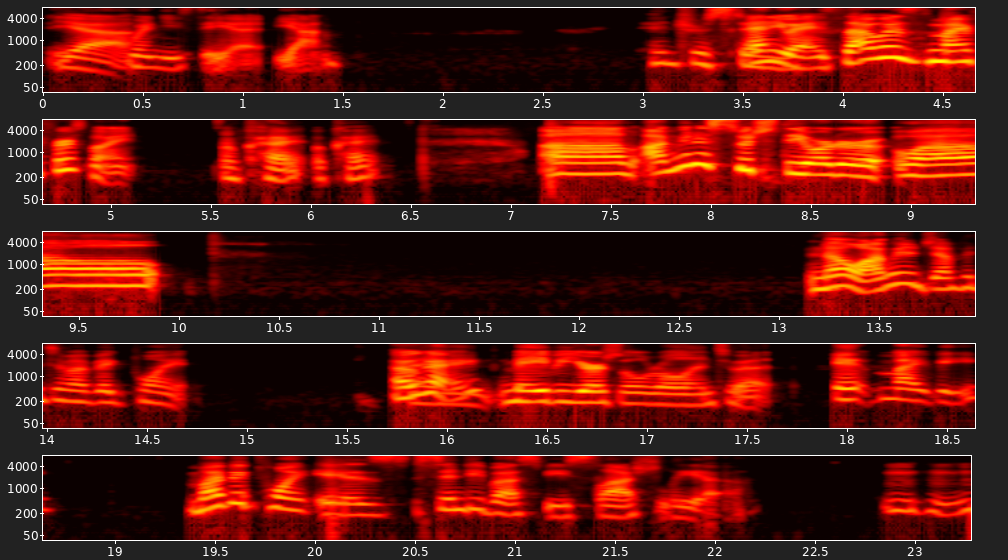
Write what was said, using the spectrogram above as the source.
Yeah. when you see it. Yeah. Interesting. Anyways, that was my first point. Okay. Okay. Um, I'm gonna switch the order. Well, no, I'm gonna jump into my big point. Okay. maybe yours will roll into it. It might be. My big point is Cindy Busby slash Leah. Mm-hmm.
